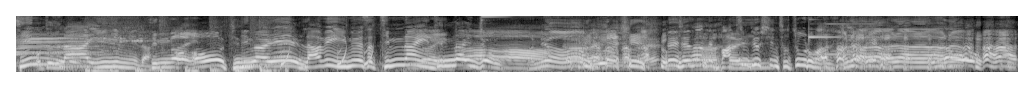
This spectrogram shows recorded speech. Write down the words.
딘라인입니다. 딘라인. 어, 딘라인. 라비 인후에서 딘라인. 딘라인 좀. 아, 아니야. 네, 죄송한데 마침표 씨는 저쪽으로 가는 거예요. 아니야 아니야 아니야.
